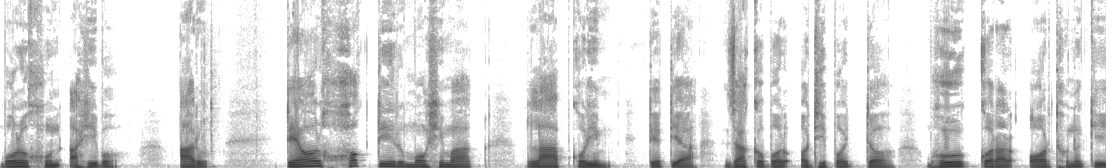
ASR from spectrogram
বৰষুণ আহিব আৰু তেওঁৰ শক্তিৰ মহিমাক লাভ কৰিম তেতিয়া জাকবৰ আধিপত্য ভোগ কৰাৰ অৰ্থনো কি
